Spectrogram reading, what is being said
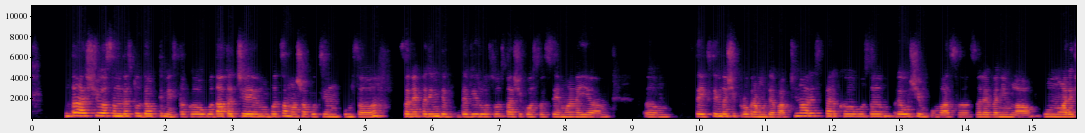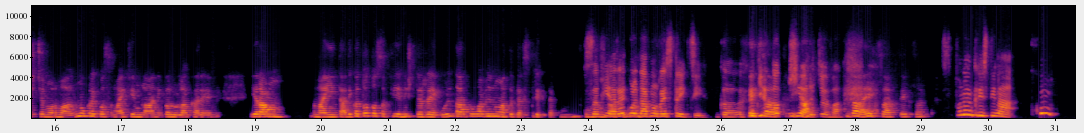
Da, și eu sunt destul de optimistă că odată ce învățăm așa puțin cum să, să ne ferim de, de virusul ăsta și că o să se mai um, um se extindă și programul de vaccinare, sper că o să reușim cumva să, să revenim la un oarește normal. Nu cred că o să mai fim la nivelul la care eram înainte, adică tot o să fie niște reguli, dar probabil nu atât de stricte. Cum, cum să fie acum. reguli, dar nu restricții, că exact. e tot și altceva. Da, exact, exact. Spune-mi, Cristina,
